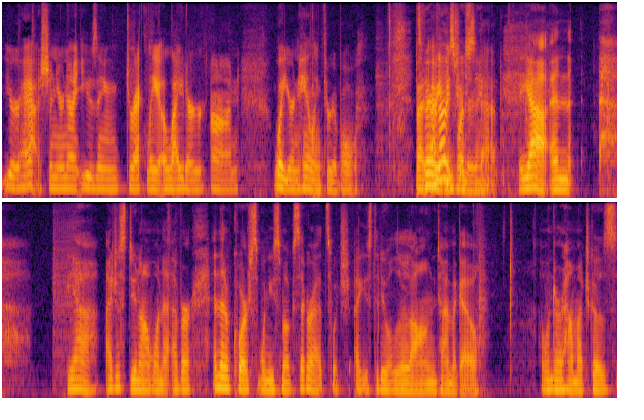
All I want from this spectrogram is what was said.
your hash, and you're not using directly a lighter on what you're inhaling through a bowl. But very I've always wondered that. Yeah, and yeah, I just do not want to ever. And then, of course, when you smoke cigarettes, which I used to do a long time ago, I wonder how much goes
